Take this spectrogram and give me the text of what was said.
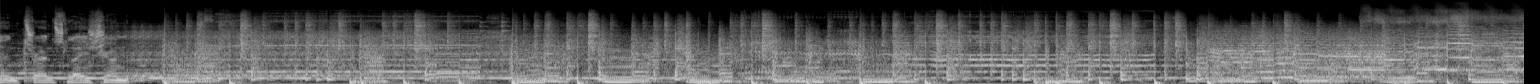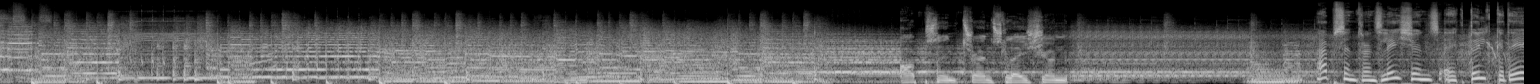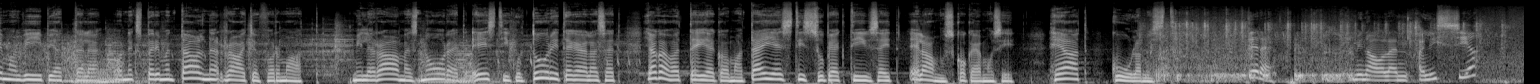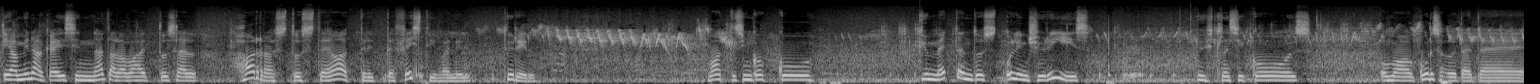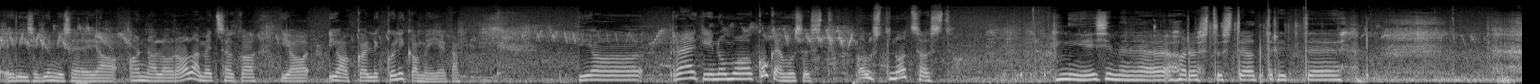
in translation. translation. Absent Translations ehk tõlked eemalviibijatele on eksperimentaalne raadioformaat, mille raames noored Eesti kultuuritegelased jagavad teiega oma täiesti subjektiivseid elamuskogemusi. head kuulamist. tere, mina olen Alicia ja mina käisin nädalavahetusel harrastusteaatrite festivalil Türil. vaatasin kokku kümme etendust, olin žüriis ühtlasi koos oma kursaõdede Eliise Künnise ja Anna-Laura Alametsaga ja Jaak Allik oli ka meiega. ja räägin oma kogemusest, alustan otsast. nii, esimene harrastusteatrite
